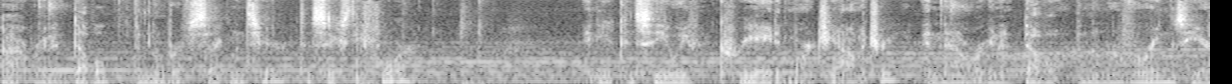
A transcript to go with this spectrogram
Uh, we're going to double the number of segments here to 64. And you can see we've created more geometry. And now we're going to double the number of rings here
